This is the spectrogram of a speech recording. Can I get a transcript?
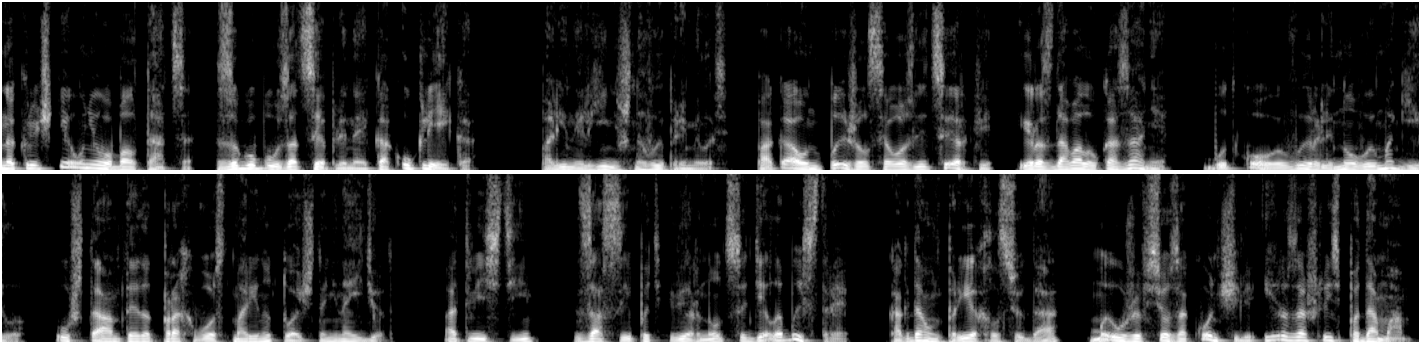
На крючке у него болтаться, за губу зацепленная, как уклейка?» Полина Ильинична выпрямилась. Пока он пыжился возле церкви и раздавал указания, Будковы вырыли новую могилу. Уж там-то этот прохвост Марину точно не найдет. Отвезти, засыпать, вернуться — дело быстрое. Когда он приехал сюда, мы уже все закончили и разошлись по домам.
